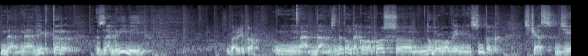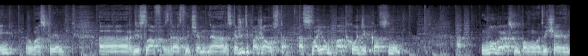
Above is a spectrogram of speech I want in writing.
Да. Э, Виктор Загривий да, Виктор. Э, да, задает он такой вопрос. Э, доброго времени суток. Сейчас день в Москве. Радислав, здравствуйте. Расскажите, пожалуйста, о своем подходе ко сну. Много раз мы, по-моему, отвечали,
